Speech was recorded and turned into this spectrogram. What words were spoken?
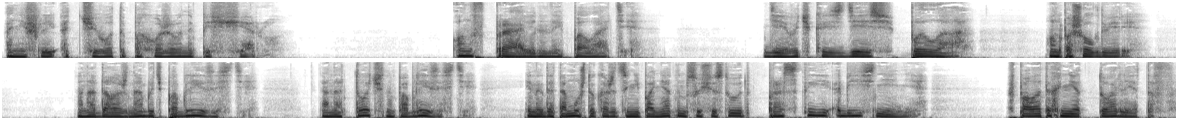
Они шли от чего-то похожего на пещеру. Он в правильной палате. Девочка здесь была. Он пошел к двери. Она должна быть поблизости. Она точно поблизости. Иногда тому, что кажется непонятным, существуют простые объяснения. В палатах нет туалетов.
